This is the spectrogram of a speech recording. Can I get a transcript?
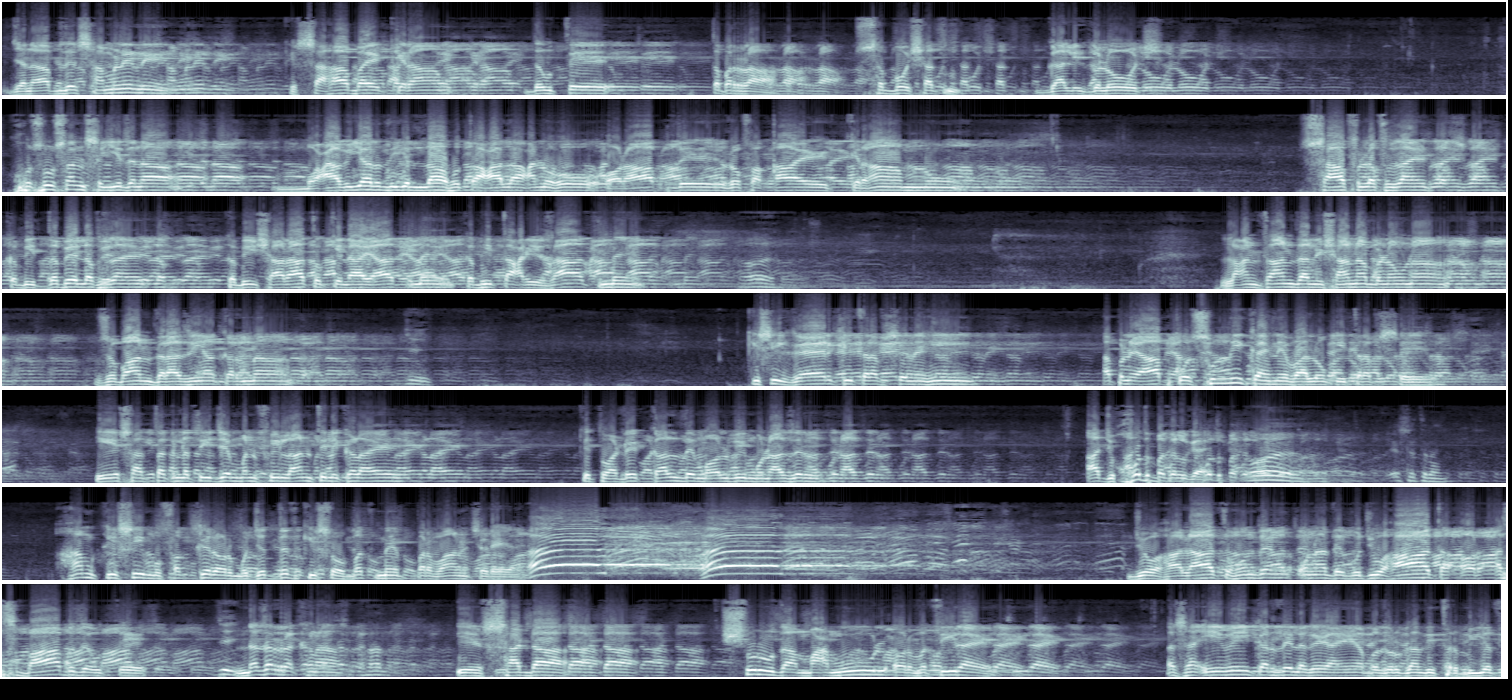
جناب دے سامنے نے کہ صحابہ کرام دوتے تبرا سبو شتم گالی گلوچ خصوصاً سیدنا معاویہ رضی اللہ تعالی عنہ اور آپ دے رفقائے کرام نو صاف لفظائیں کبھی دبے لفظائیں کبھی اشارات و کنایات میں، کبھی تعریضات میں لانتان دا نشانہ بناونا زبان درازیاں کرنا۔ جی۔ کسی غیر کی طرف سے نہیں اپنے آپ کو سنی کہنے والوں کی طرف سے۔ اس حد تک نتیجے منفی لانتی نکل آئے کہ تھوڑے کل دے مولوی مناظر اج خود بدل گئے۔ اس طرح۔ ہم کسی مفکر اور مجدد کی صحبت میں پروان چڑھے ہیں۔ جو حالات ہوں دے وجوہات اور اسباب دے اتے جی۔ نظر رکھنا۔ یہ ساڈا شروع دا معمول اور وتیرا ہے۔ اصا ایویں ہی کرتے لگے آئے ہیں بزرگاں دی تربیت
